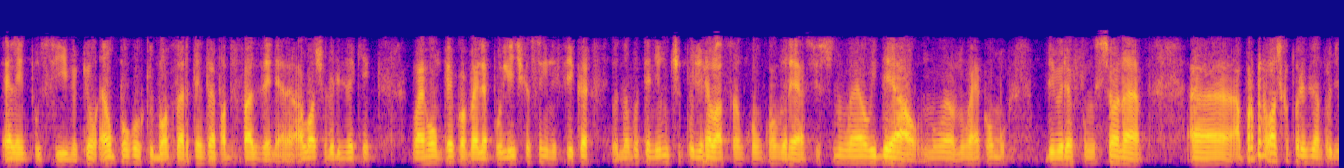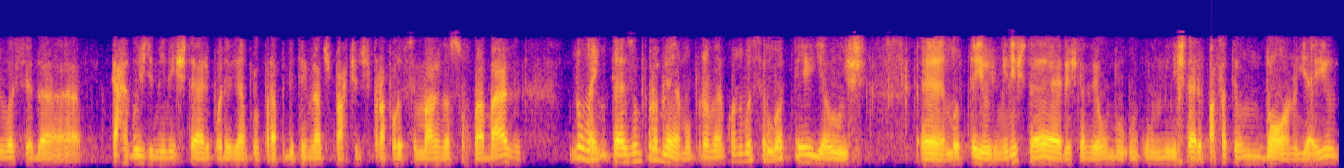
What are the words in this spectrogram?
ela é impossível, que é um pouco o que o Bolsonaro tem tentado fazer. Né? A lógica dele dizer que vai romper com a velha política significa eu não vou ter nenhum tipo de relação com o Congresso. Isso não é o ideal, não é, não é como deveria funcionar. Uh, a própria lógica, por exemplo, de você dar cargos de ministério, por exemplo, para determinados partidos para aproximá-los da sua base, não é em tese um problema. O problema é quando você loteia os é, loteia os ministérios, quer dizer, um, um, ministério passa a ter um dono, e aí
